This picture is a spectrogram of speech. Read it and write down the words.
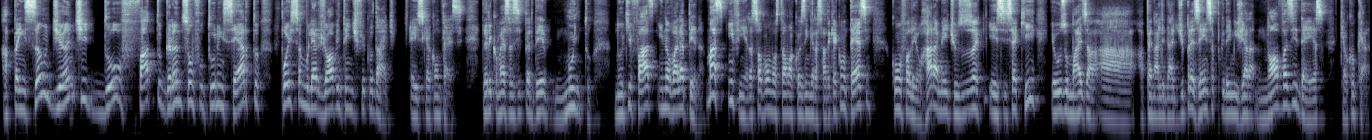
Apreensão diante do fato grande são futuro incerto, pois a mulher jovem tem dificuldade. É isso que acontece. Então ele começa a se perder muito no que faz e não vale a pena. Mas, enfim, era só para mostrar uma coisa engraçada que acontece. Como eu falei, eu raramente uso esse aqui, eu uso mais a, a, a, penalidade de presença, porque daí me gera novas ideias, que é o que eu quero.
